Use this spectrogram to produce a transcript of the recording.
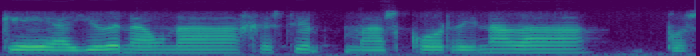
que ayuden a una gestión más coordinada, pues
